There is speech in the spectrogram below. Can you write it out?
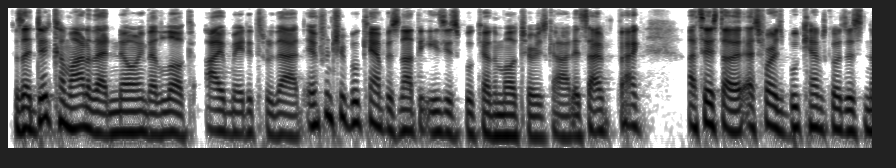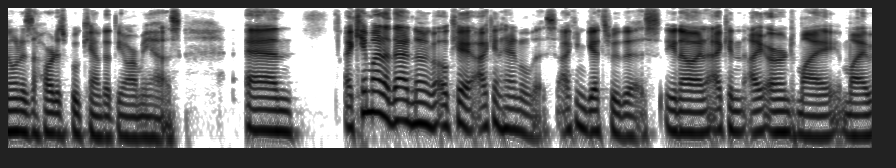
because I did come out of that knowing that look, I made it through that. Infantry boot camp is not the easiest boot camp the military's got. It's in fact I'd say it's the, as far as boot camps goes, it's known as the hardest boot camp that the Army has. And I came out of that knowing, okay, I can handle this. I can get through this, you know, and I can. I earned my my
